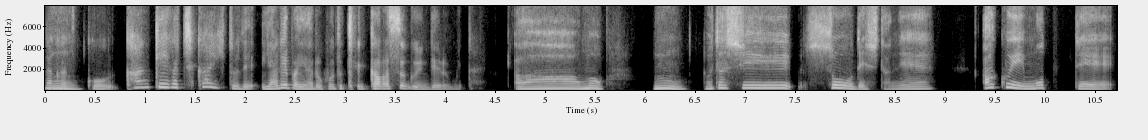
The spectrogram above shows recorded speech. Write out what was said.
なんかうん。こう、関係が近い人でやればやるほど結果はすぐに出るみたいああ、もう、うん。私、そうでしたね。悪意持って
